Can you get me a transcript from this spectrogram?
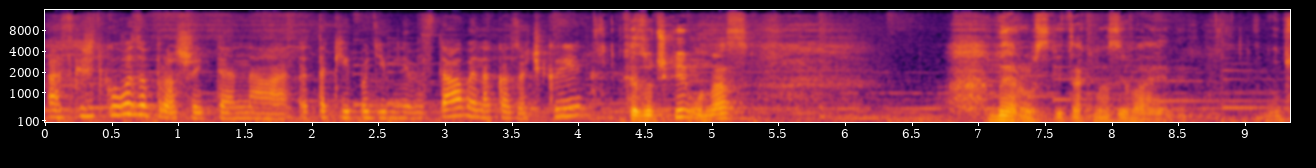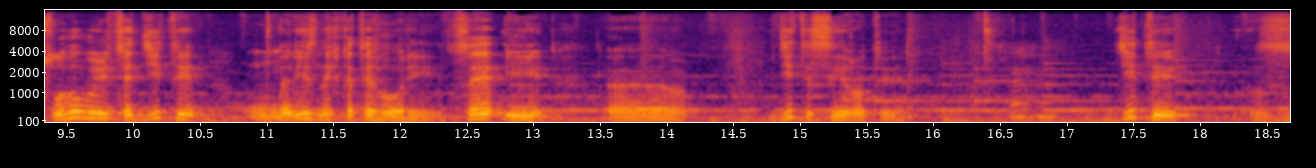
А скажіть, кого запрошуєте на такі подібні вистави, на казочки? Казочки у нас меровські, так називаємо. Обслуговуються діти різних категорій. Це і е, діти-сироти, діти з,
